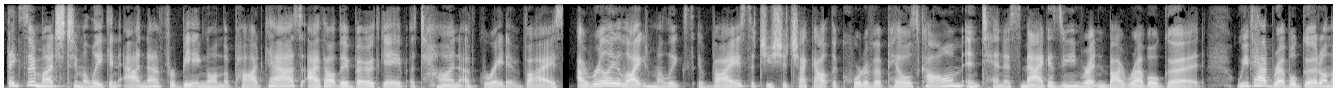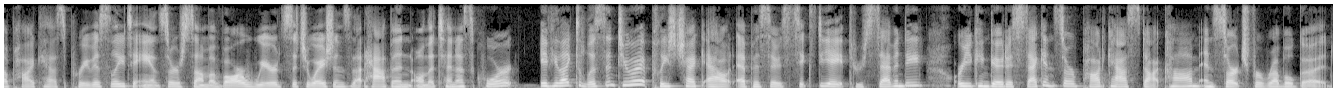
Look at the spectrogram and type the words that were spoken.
Thanks so much to Malik and Adna for being on the podcast. I thought they both gave a ton of great advice. I really liked Malik's advice that you should check out the Court of Appeals column in Tennis Magazine written by Rebel Good. We've had Rebel Good on the podcast previously to answer some of our weird situations that happen on the tennis court. If you like to listen to it, please check out episodes 68 through 70, or you can go to secondservepodcast.com and search for Rebel Good.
